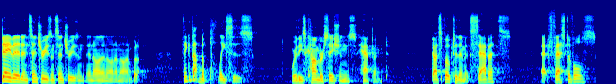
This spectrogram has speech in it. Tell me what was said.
David, and centuries and centuries, and, and on and on and on. But think about the places where these conversations happened. God spoke to them at Sabbaths, at festivals.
